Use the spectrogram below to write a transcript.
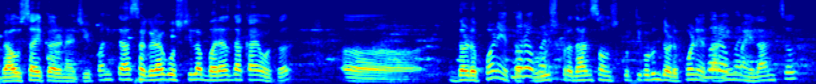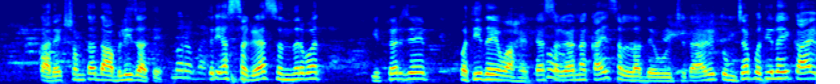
व्यवसाय करण्याची. पण त्या सगळ्या गोष्टीला बऱ्याचदा काय होतं दडपण येतं. पुरुष प्रधान संस्कृतीकडून दडपण येतं आणि. महिलांचं कार्यक्षमता दाबली जाते. तर या सगळ्या संदर्भात इतर जे पतिदेव आहेत त्या हो. सगळ्यांना काय सल्ला देऊ इच्छित? आहे आणि तुमच्या पतीलाही काय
